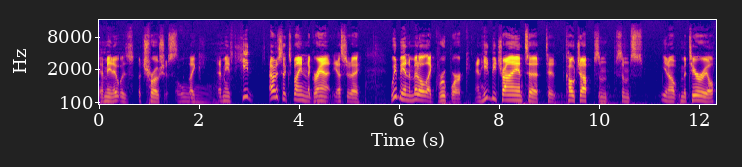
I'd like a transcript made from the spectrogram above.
I mean, it was atrocious. Like, I mean, he. I was explaining to Grant yesterday. We'd be in the middle of like group work, and he'd be trying to to coach up some some you know material.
